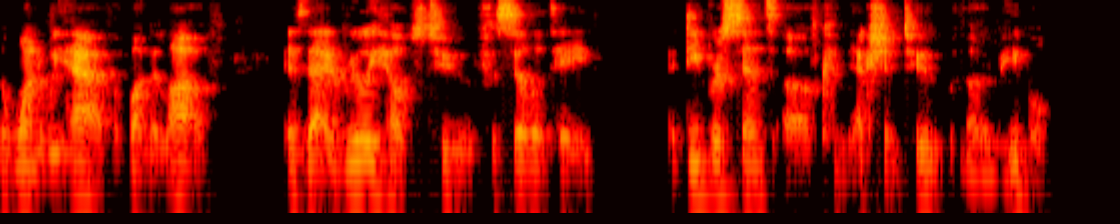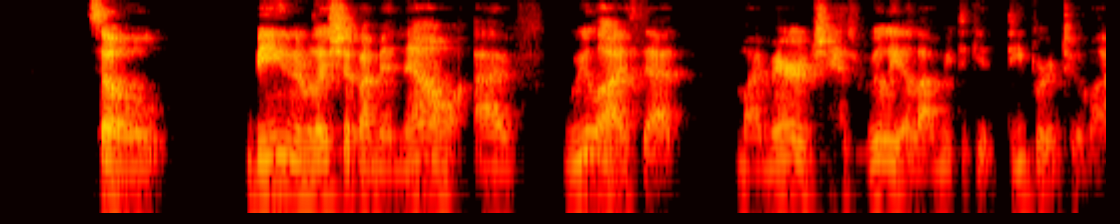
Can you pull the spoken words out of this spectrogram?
the one that we have, Abundant Love, is that it really helps to facilitate a deeper sense of connection too with other Mm. people. So, being in the relationship I'm in now, I've realized that my marriage has really allowed me to get deeper into my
